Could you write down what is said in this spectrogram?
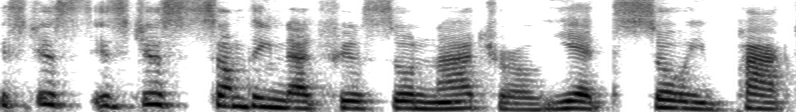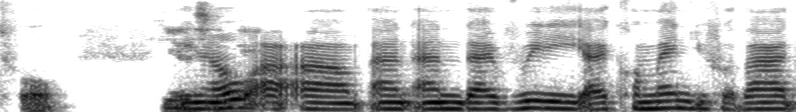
it's just it's just something that feels so natural yet so impactful. Yes, you know, uh, um, and and I really I commend you for that.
